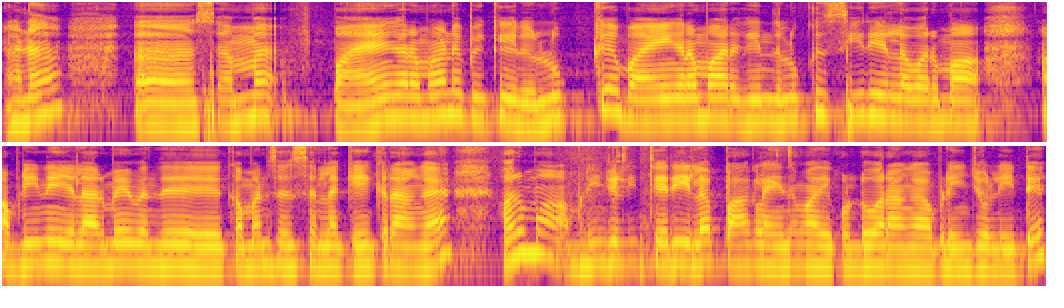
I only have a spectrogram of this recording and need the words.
ஆனால் செம்ம பயங்கரமான பிக்கு லுக்கே பயங்கரமாக இருக்குது இந்த லுக்கு சீரியலில் வருமா அப்படின்னு எல்லாருமே வந்து கமெண்ட் செக்ஷனில் கேட்குறாங்க வருமா அப்படின்னு சொல்லி தெரியல. பார்க்கலாம் எந்த மாதிரி கொண்டு வராங்க அப்படின்னு சொல்லிட்டு.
